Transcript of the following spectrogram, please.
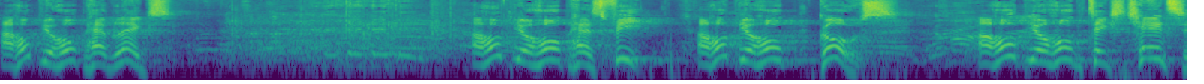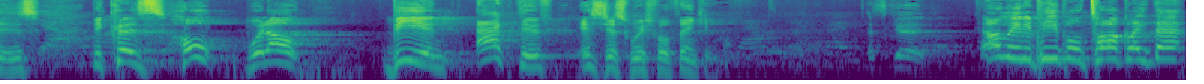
I hope your hope have legs. I hope your hope has feet. I hope your hope goes. I hope your hope takes chances because hope without being active is just wishful thinking. That's good. How many people talk like that?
